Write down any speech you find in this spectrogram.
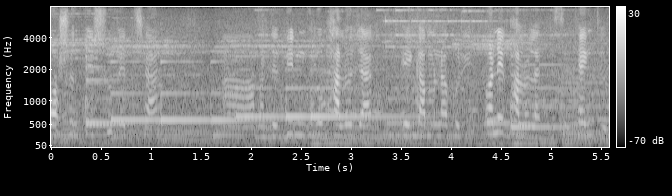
বসন্তের শুভেচ্ছা। আমাদের দিনগুলো ভালো যাক, এই কামনা করি। অনেক ভালো লাগতেছে। থ্যাংক ইউ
